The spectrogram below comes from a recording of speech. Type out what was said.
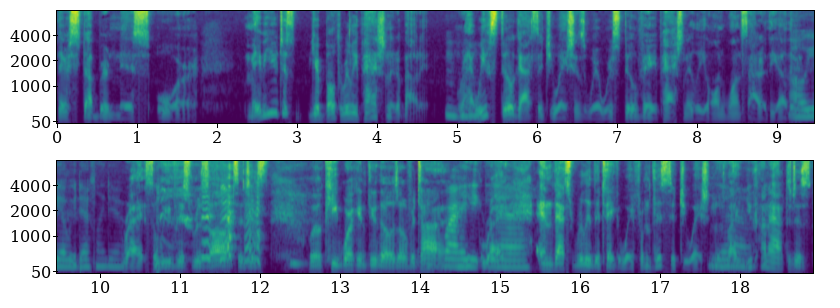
there's stubbornness or maybe you're just you're both really passionate about it, Mm-hmm. right? We've still got situations where we're still very passionately on one side or the other. Oh yeah, we definitely do. Right, so we've just resolved to just we'll keep working through those over time. Right, right, yeah. and that's really the takeaway from this situation. Is Yeah. like you kind of have to just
